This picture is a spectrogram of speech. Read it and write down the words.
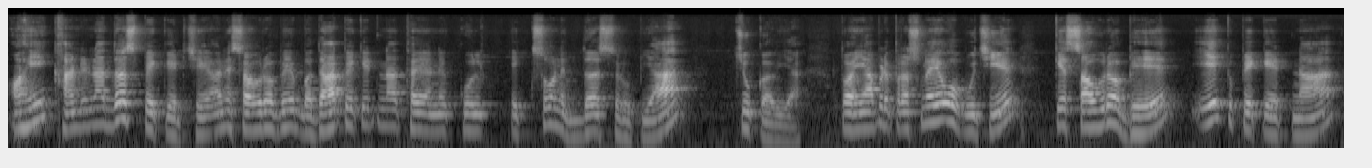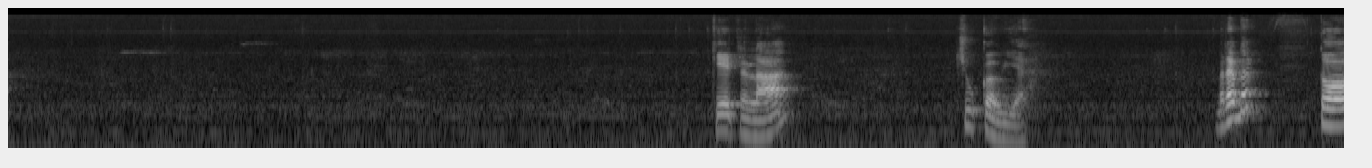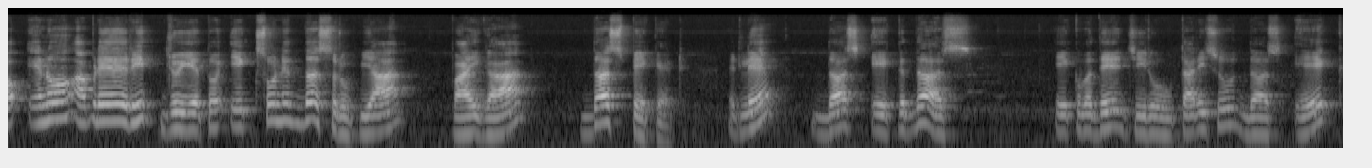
અહીં ખાંડના દસ પેકેટ છે અને સૌરભે બધા પેકેટના થઈ અને કુલ એકસો દસ રૂપિયા ચૂકવ્યા. તો અહીં આપણે પ્રશ્ન એવો પૂછીએ કે સૌરભે એક પેકેટના કેટલા ચૂકવ્યા? બરાબર? તો એનો આપણે રીત જોઈએ તો એકસો ને દસ રૂપિયા ભાગ્યા દસ પેકેટ. એટલે દસ એક દસ એક વધે જીરો ઉતારીશું, દસ એક,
